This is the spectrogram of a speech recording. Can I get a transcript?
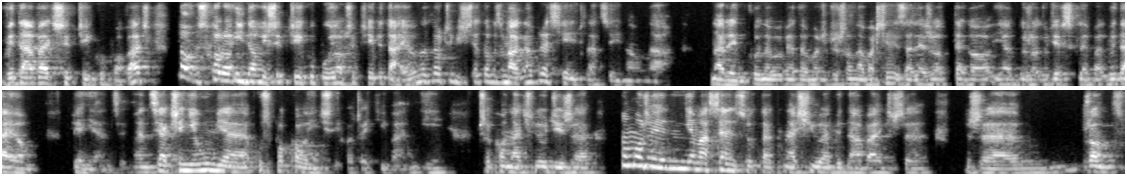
wydawać, szybciej kupować. No, skoro idą i szybciej kupują, szybciej wydają, no to oczywiście to wzmaga presję inflacyjną na, na rynku, no bo wiadomo, że ona właśnie zależy od tego, jak dużo ludzie w sklepach wydają pieniędzy. Więc jak się nie umie uspokoić tych oczekiwań i przekonać ludzi, że no może nie ma sensu tak na siłę wydawać, że, że rząd,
